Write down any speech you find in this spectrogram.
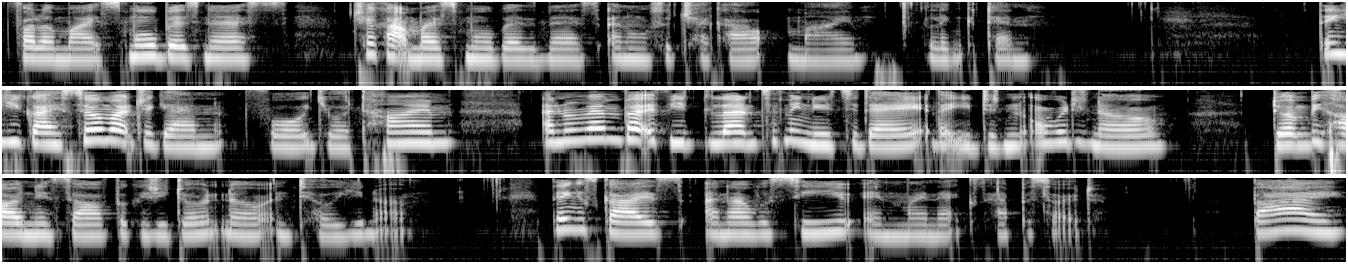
follow my small business, check out my small business, and also check out my LinkedIn. Thank you guys so much again for your time. And remember, if you learned something new today that you didn't already know, don't be hard on yourself because you don't know until you know. Thanks, guys, and I will see you in my next episode. Bye.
